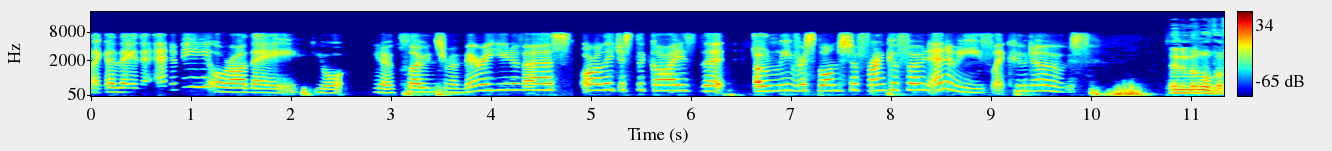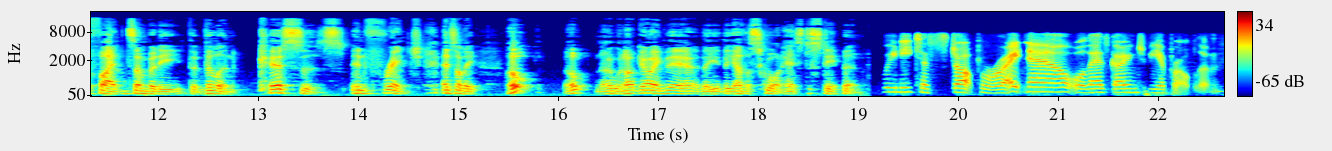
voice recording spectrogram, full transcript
Like, are they the enemy, or are they your, you know, clones from a mirror universe, or are they just the guys that only respond to francophone enemies? Like, who knows? In the middle of the fight, somebody, the villain, curses in French, and suddenly, oh, oh, no, we're not going there. The the other squad has to step in. We need to stop right now, or there's going to be a problem.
